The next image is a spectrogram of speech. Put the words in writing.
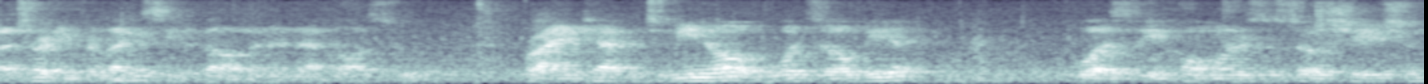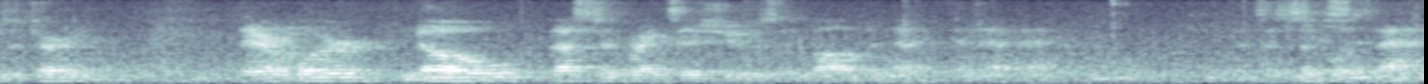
attorney for legacy development in that lawsuit. Brian Capitamino of Woods Oviatt was the homeowners association's attorney. There were no vested rights issues involved in that, in that matter. It's as simple as that.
